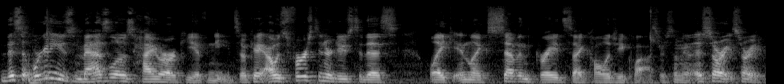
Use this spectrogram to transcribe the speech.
this we're going to use Maslow's hierarchy of needs. Okay, I was first introduced to this like in like seventh grade psychology class or something. Like, uh, sorry, sorry,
